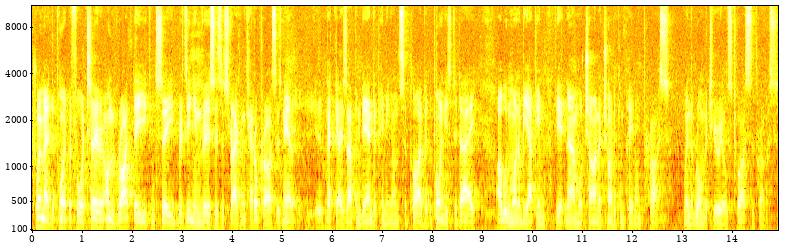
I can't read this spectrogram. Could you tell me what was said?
Troy made the point before too, on the right there you can see Brazilian versus Australian cattle prices. Now that goes up and down depending on supply, but the point is today I wouldn't want to be up in Vietnam or China trying to compete on price when the raw material's twice the price.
